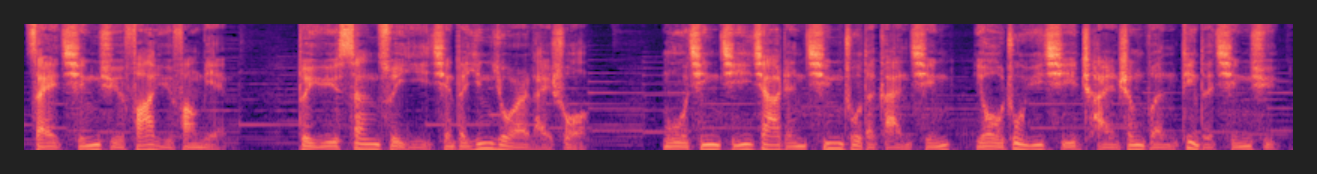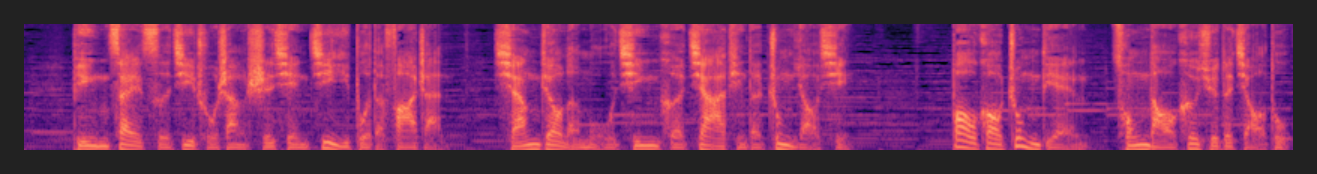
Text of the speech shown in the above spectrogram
在情绪发育方面，对于三岁以前的婴幼儿来说，母亲及家人倾注的感情有助于其产生稳定的情绪，并在此基础上实现进一步的发展，强调了母亲和家庭的重要性。报告重点从脑科学的角度。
